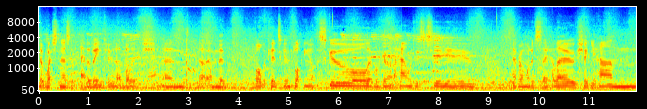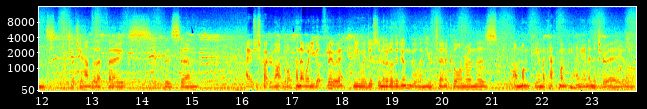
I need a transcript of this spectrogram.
that Westerners had ever been through that village. And uh, I mean the, all the kids came flocking out the school, everyone came out the houses to see you. Everyone wanted to say hello, shake your hand, touch your hand to their face. It was um, it was just quite remarkable. And then when you got through it, you were just in the middle of the jungle and you would turn a corner and there's a monkey, a macaque monkey hanging in a tree, or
